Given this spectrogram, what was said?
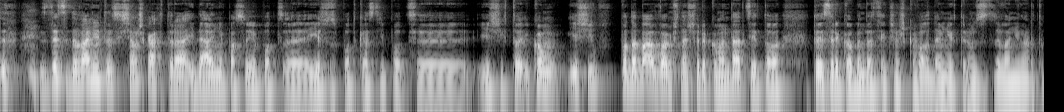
Zdecydowanie to jest książka, która idealnie pasuje pod e, Jezus Podcast i pod... E, jeśli, kto, komu, jeśli podobały wam się nasze rekomendacje, to to jest rekomendacja książkowa ode mnie, którą zdecydowanie warto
